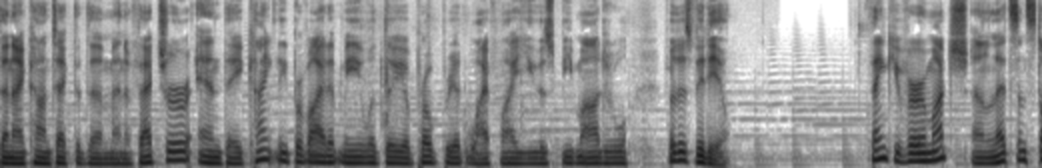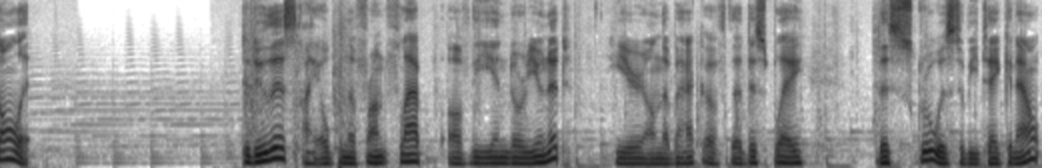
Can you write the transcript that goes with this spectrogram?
then I contacted the manufacturer and they kindly provided me with the appropriate Wi-Fi USB module for this video. Thank you very much and let's install it. To do this, I open the front flap of the indoor unit. Here on the back of the display, this screw is to be taken out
